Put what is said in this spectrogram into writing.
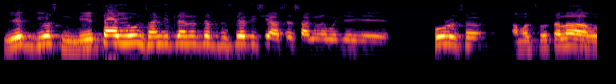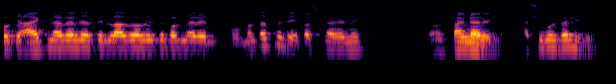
एक दिवस नेता येऊन सांगितल्यानंतर दुसऱ्या दिवशी असं सांगणं म्हणजे हे थोडंसं आम्हाला स्वतःला हो ते ऐकणाऱ्याने ते लाजवले ते बघणारे म्हणतात ना ते बसणाऱ्याने सांगणाऱ्याने. अशी गोष्ट झाली ते.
